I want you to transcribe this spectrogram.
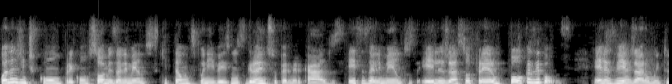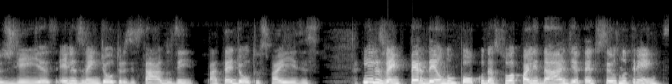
Quando a gente compra e consome os alimentos que estão disponíveis nos grandes supermercados, esses alimentos eles já sofreram poucas e boas. Eles viajaram muitos dias, eles vêm de outros estados e até de outros países, e eles vêm perdendo um pouco da sua qualidade e até dos seus nutrientes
